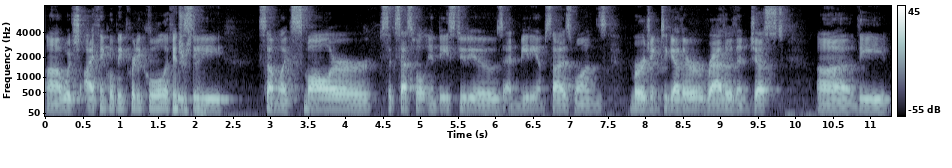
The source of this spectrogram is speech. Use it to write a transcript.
uh, which I think will be pretty cool if we see some like smaller, successful indie studios and medium-sized ones merging together rather than just uh, the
